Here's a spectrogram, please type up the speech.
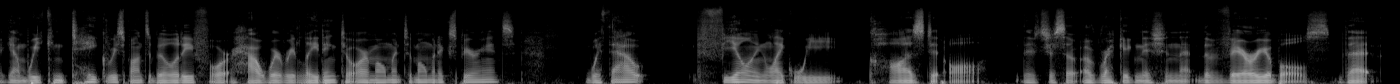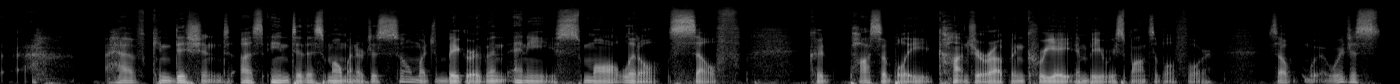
Again, we can take responsibility for how we're relating to our moment to moment experience without feeling like we caused it all. There's just a, a recognition that the variables that have conditioned us into this moment are just so much bigger than any small little self could possibly conjure up and create and be responsible for. So we're just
